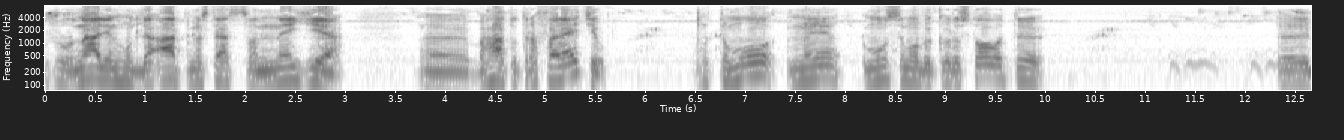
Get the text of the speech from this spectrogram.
журналінгу, для арт-мистецтва не є е, багато трафаретів, тому ми мусимо використовувати е,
